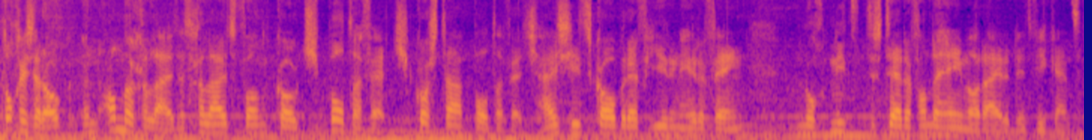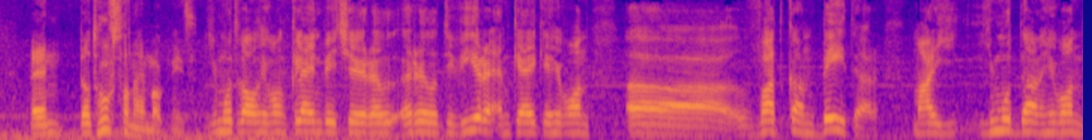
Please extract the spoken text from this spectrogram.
Toch is er ook een ander geluid. Het geluid van coach Poltavec, Costa Poltavec. Hij ziet Skobrev hier in Heerenveen nog niet de sterren van de hemel rijden dit weekend. En dat hoeft van hem ook niet. Je moet wel gewoon een klein beetje rel relativeren en kijken gewoon uh, wat kan beter. Maar je, moet dan gewoon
